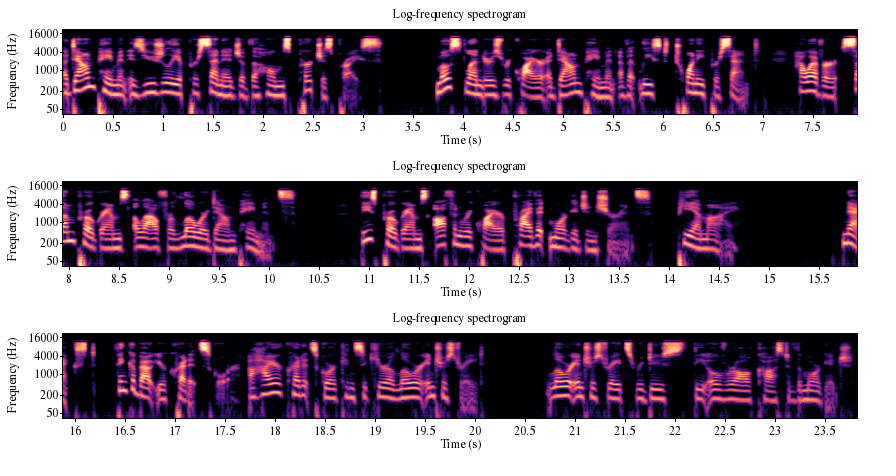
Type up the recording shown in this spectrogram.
A down payment is usually a percentage of the home's purchase price. Most lenders require a down payment of at least 20%. However, some programs allow for lower down payments. These programs often require private mortgage insurance, PMI. Next, think about your credit score. A higher credit score can secure a lower interest rate. Lower interest rates reduce the overall cost of the mortgage.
